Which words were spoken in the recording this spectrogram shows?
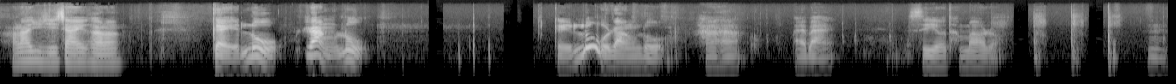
好了，预习下一课了。给路让路，给路让路。哈哈，拜拜，see you tomorrow。嗯。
